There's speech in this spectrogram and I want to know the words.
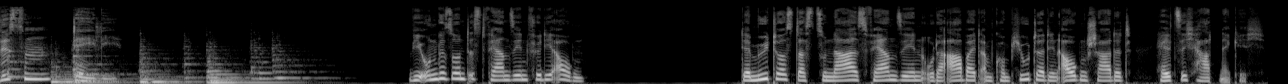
Wissen Daily. Wie ungesund ist Fernsehen für die Augen? Der Mythos, dass zu nahes Fernsehen oder Arbeit am Computer den Augen schadet, hält sich hartnäckig.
